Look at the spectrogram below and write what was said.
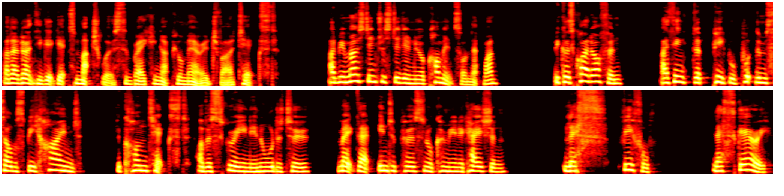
but I don't think it gets much worse than breaking up your marriage via text. I'd be most interested in your comments on that one, because quite often I think that people put themselves behind the context of a screen in order to make that interpersonal communication less fearful less scary.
